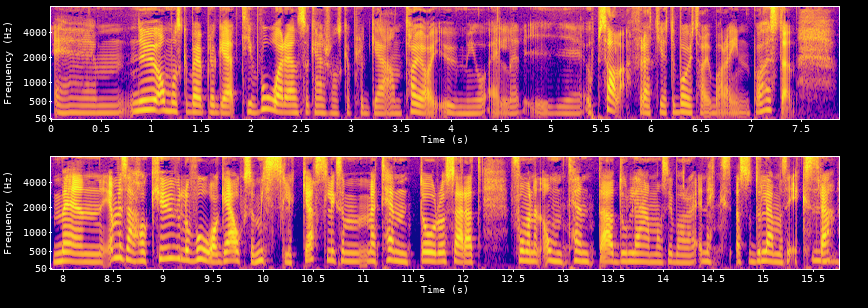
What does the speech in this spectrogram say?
Ehm, nu om hon ska börja plugga till våren så kanske hon ska plugga, antar jag, i Umeå eller i eh, Uppsala. För att Göteborg tar ju bara in på hösten. Men, ja, men så här, ha kul och våga också misslyckas liksom, med tentor och så här att får man en omtenta då lär man sig bara en ex, alltså, då lär man sig extra.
